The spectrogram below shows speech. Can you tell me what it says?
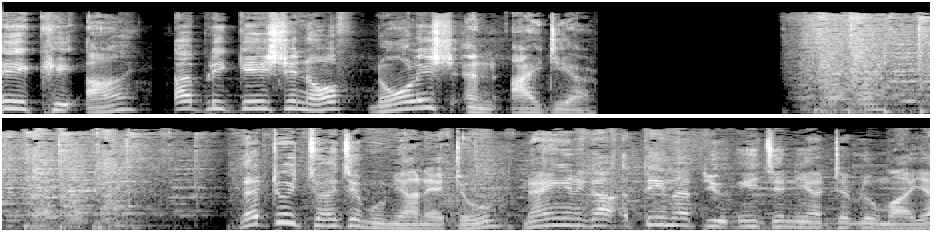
AKI Application of Knowledge and Idea လက်တွေ့ကျွမ်းကျင်မှုများနဲ့အတူနိုင်ငံတကာအသိအမှတ်ပြု Engineer Diploma ရ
